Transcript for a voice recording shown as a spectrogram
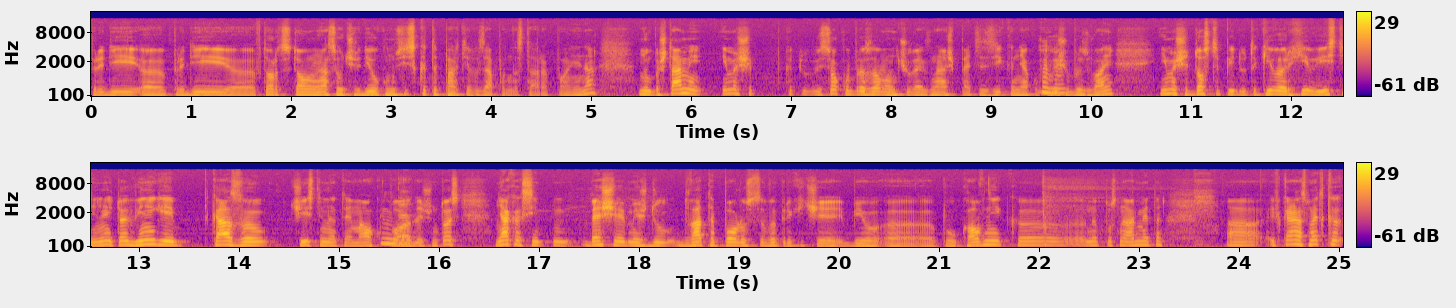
преди, а, преди а, Втората световна война се учредила Комунистическата партия в Западна Стара планина, но баща ми имаше като високо образован човек, знаеш пет езика, няколко mm-hmm. висше образование, имаше достъпи до такива архиви истина и той винаги е казвал че истината е малко да. по-различно. Тоест, някак си беше между двата полюса, въпреки че е бил а, полковник, а, напусна армията. А, и в крайна сметка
